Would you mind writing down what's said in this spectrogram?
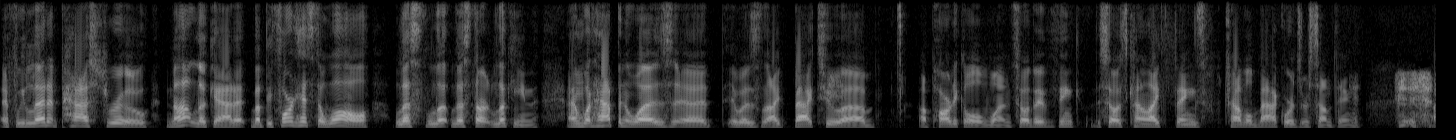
if we let it pass through, not look at it, but before it hits the wall, let's let's start looking. And what happened was uh, it was like back to a, a particle one. So they think so. It's kind of like things travel backwards or something. Uh,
